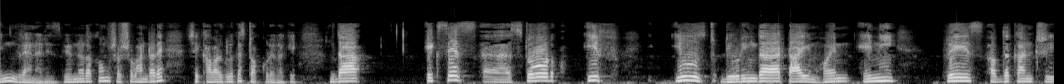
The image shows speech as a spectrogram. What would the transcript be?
in granaries বিভিন্ন রকম শস্য ভান্ডারে সেই খাবারগুলোকে স্টক করে রাখি। The excess store if used during the time when any place of the country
